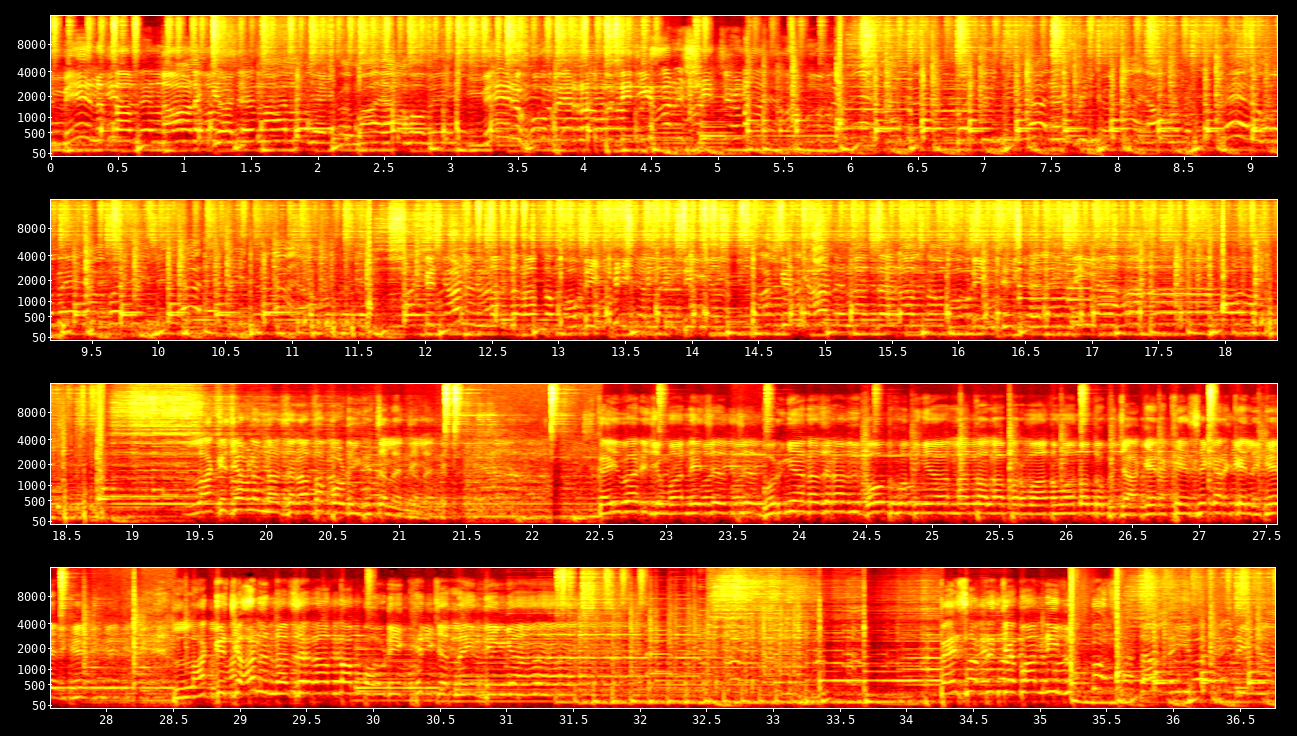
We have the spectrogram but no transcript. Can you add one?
ਕਈ ਵਾਰੀ ਜ਼ਮਾਨੇ 'ਚ ਬੁਰੀਆਂ ਨਜ਼ਰਾਂ ਵੀ ਬਹੁਤ ਹੁੰਦੀਆਂ, ਅੱਲਾਹ ਤਾਲਾ ਪਰਮਾਤਮਾ ਉਹਨਾਂ ਤੋਂ ਬਚਾ ਕੇ ਰੱਖੇ, ਇਸੇ ਕਰਕੇ ਲਿਖੇ। ਲੱਗ ਜਾਣ ਨਜ਼ਰਾਂ ਤਾਂ ਪੌੜੀ ਖਿੱਚ ਲੈਂਦੀਆਂ। ਪੈਸਾ ਤੇ ਜਵਾਨੀ ਲੋਕਾਂ ਸਦਾ ਨਹੀਂ ਰਹਿੰਦੀਆਂ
